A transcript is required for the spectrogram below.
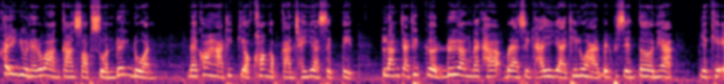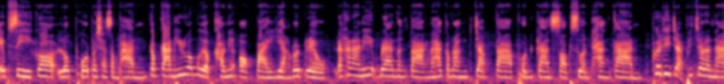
เขายังอยู่ในระหว่างการสอบสวนเร่งด่วน ในข้อหาที่เกี่ยวข้องกับการใช้ยาเสพติด หลังจากที่เกิดเรื่องนะคะ แบรนด์สินค้าใหญ่ๆที่ลูกหานเป็นพรีเซนเตอร์เนี่ย อย่าง KFC ก็ลบโพสต์ประชาสัมพันธ์ กับการที่ร่วมมือกับเขาเนี่ยออกไปอย่างรวดเร็ว และขณะนี้แบรนด์ต่างๆนะคะกำลังจับตาผลการสอบสวนทางการ เพื่อที่จะพิจารณา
